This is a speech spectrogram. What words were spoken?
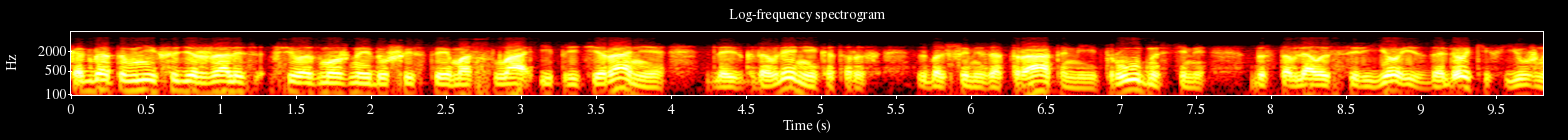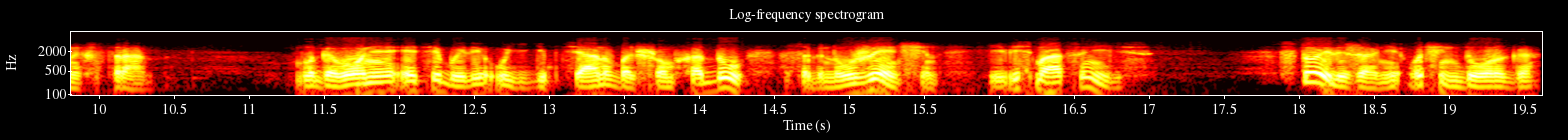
Когда-то в них содержались всевозможные душистые масла и притирания, для изготовления которых с большими затратами и трудностями доставлялось сырье из далеких южных стран. Благовония эти были у египтян в большом ходу, особенно у женщин, и весьма ценились. Стоили же они очень дорого.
